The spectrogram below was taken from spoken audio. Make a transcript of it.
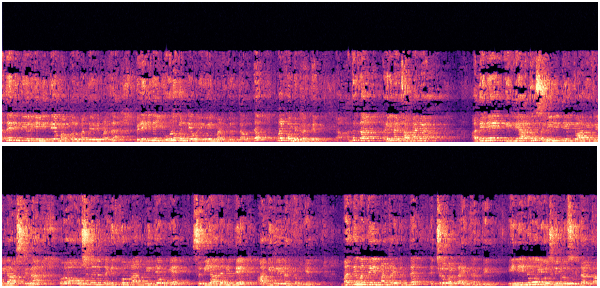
ಅದೇ ರೀತಿ ಇವರಿಗೆ ನಿದ್ದೆಯ ಮಂಪರು ಬಂದು ಏನ್ ಮಾಡಿದ್ರೆ ಬೆಳಗಿನ ಏಳು ಗಂಟೆವರೆಗೂ ಏನ್ ಮಾಡಿದ್ರಂತ ಅವತ್ತ ಮಲ್ಕೊಂಡ್ಬಿಟ್ರಂತೆ ಅದಕ್ಕ ಏನ ಸಾಮಾನ್ಯ ಅದೇನೇ ಇರ್ಲಿ ಅದು ಸವಿ ನಿದ್ದೆ ಅಂತೂ ಆಗಿರ್ಲಿಲ್ಲ ಅಷ್ಟೆಲ್ಲ ಆ, ಔಷಧನ ತೆಗೆದುಕೊಂಡ್ರೆ ಆ ನಿದ್ದೆ ಅವ್ರಿಗೆ ಸರಿಯಾದ ನಿದ್ದೆ ಆಗಿರ್ಲಿಲ್ಲ ಅಂತ ಅವ್ರಿಗೆ ಮಧ್ಯೆ ಮಧ್ಯೆ ಏನ್ ಮಾಡ್ತಾ ಇದ್ರಂತೆ ಎಚ್ಚರಗೊಳ್ತಾ ಇದ್ರಂತೆ ಏನೇನೋ ಯೋಚನೆಗಳು ಸುಳಿದಾಡ್ತಾ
